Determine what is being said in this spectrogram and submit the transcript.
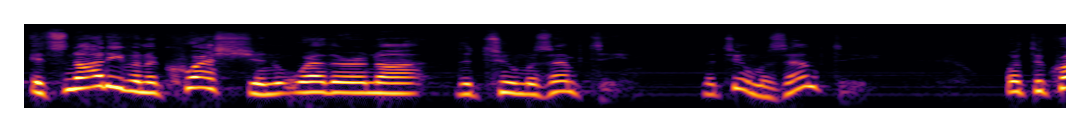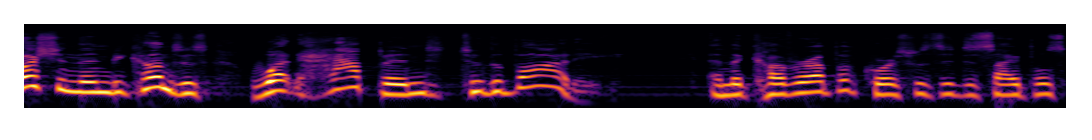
it's not even a question whether or not the tomb was empty. The tomb was empty. What the question then becomes is what happened to the body? And the cover up, of course, was the disciples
